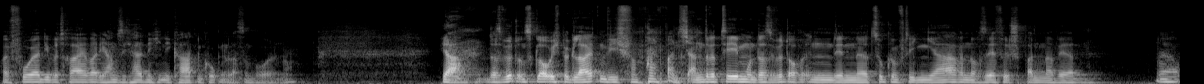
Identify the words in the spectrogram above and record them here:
weil vorher die Betreiber, die haben sich halt nicht in die Karten gucken lassen wollen. Ne? Ja, das wird uns, glaube ich, begleiten, wie manche andere Themen und das wird auch in den äh, zukünftigen Jahren noch sehr viel spannender werden. Ja,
